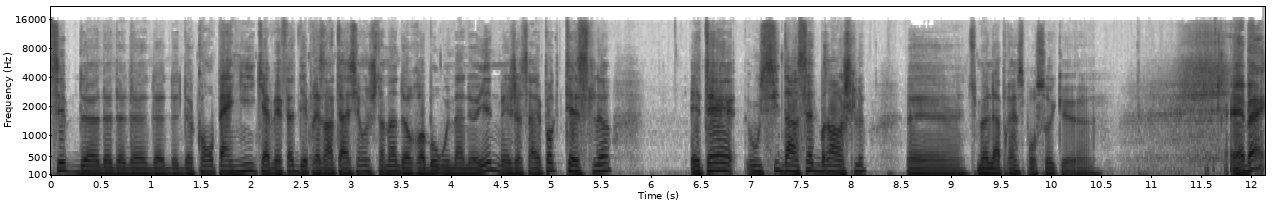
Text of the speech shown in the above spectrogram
types de, de, de, de, de- compagnies qui avaient fait des présentations justement de robots humanoïdes, mais je savais pas que Tesla était aussi dans cette branche-là. Euh, tu me l'apprends, c'est pour ça que... Eh ben...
